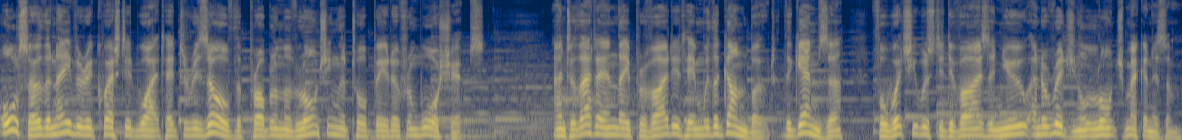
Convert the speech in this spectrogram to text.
Also, the Navy requested Whitehead to resolve the problem of launching the torpedo from warships, and to that end they provided him with a gunboat, the Gemser, for which he was to devise a new and original launch mechanism.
